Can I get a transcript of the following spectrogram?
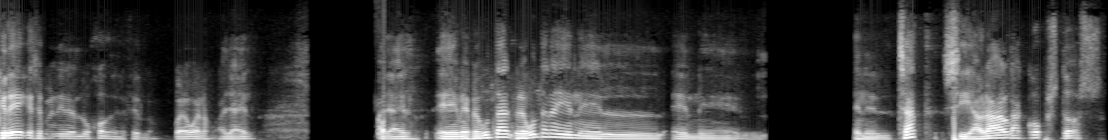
Cree que se puede ir el lujo de decirlo. Pero bueno, allá él. Allá él. Eh, me preguntan, preguntan ahí en el, en el en el chat si habrá algo Cops 2.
